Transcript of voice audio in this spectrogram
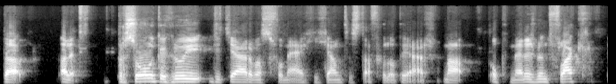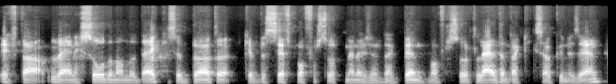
Dat, allez, persoonlijke groei dit jaar was voor mij gigantisch het afgelopen jaar. Maar op managementvlak heeft dat weinig zoden aan de dijk gezet buiten. Ik heb beseft wat voor soort manager dat ik ben, wat voor soort leider dat ik zou kunnen zijn.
